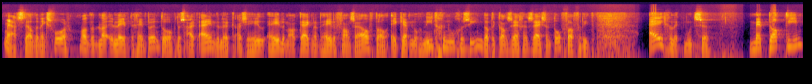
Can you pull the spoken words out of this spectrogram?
Maar ja, het stelde niks voor, want het leverde geen punten op. Dus uiteindelijk, als je heel, helemaal kijkt naar het hele Franse elftal... ik heb nog niet genoeg gezien dat ik kan zeggen, zij zijn topfavoriet. Eigenlijk moet ze met dat team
